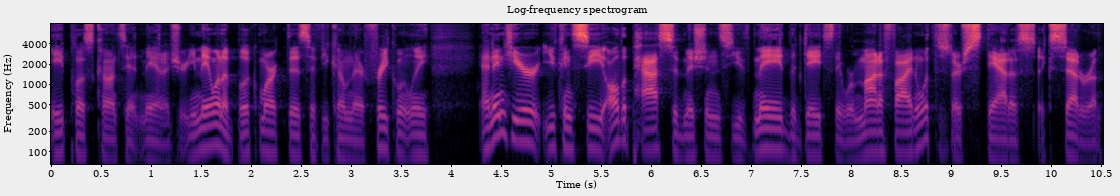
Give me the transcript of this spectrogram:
A Plus Content Manager. You may want to bookmark this if you come there frequently. And in here, you can see all the past submissions you've made, the dates they were modified, and what is their status, etc.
